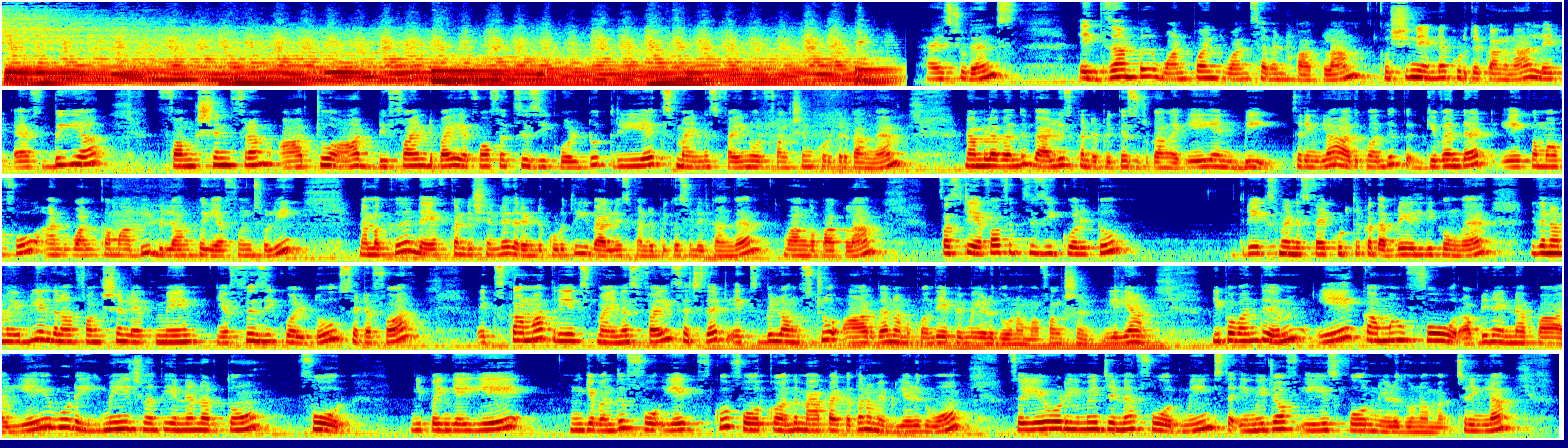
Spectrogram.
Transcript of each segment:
Hi students example one point one seven பார்க்கலாம். Question என்ன கொடுத்துருக்காங்கன்னா let F function from function from r defined by defined by F of X is equal to three X minus ஒரு function கொடுத்துருக்காங்க. நம்மள வந்து values கண்டுபிடிக்க சொல்லிருக்காங்க. A and b. சரிங்களா? அதுக்கு வந்து given that A comma four and one comma B belong to எஃப்னு சொல்லி நமக்கு இந்த எஃப் கண்டிஷனில் இது ரெண்டு கொடுத்து வேல்யூஸ் கண்டுபிடிக்க சொல்லியிருக்காங்க வாங்க பார்க்கலாம். First f of x is equal to three X minus five கொடுத்துருக்கது அப்படியே எழுதிக்கோங்க. இதை நம்ம எப்படி எழுதலாம்? ஃபங்க்ஷனில் எப்பவுமே F is to set of X comma three X minus five such that X belongs to R தான் நமக்கு வந்து எப்பயுமே எழுதுவோம் நம்ம ஃபங்க்ஷன் இல்லையா? இப்போ வந்து ஏ கமா ஃபோர் அப்படின்னா என்னப்பா? ஏவோட இமேஜ் வந்து என்னென்னு அர்த்தம்? ஃபோர் இப்போ இங்கே ஏ இங்கே வந்து ஃபோ ஏக்கும் ஃபோருக்கும் வந்து மேப் ஆக்க தான் நம்ம இப்படி எழுதுவோம். ஸோ ஏவோட இமேஜ் என்ன? Four means the image of A is ஃபோர்னு எழுதுவோம் நம்ம. சரிங்களா?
